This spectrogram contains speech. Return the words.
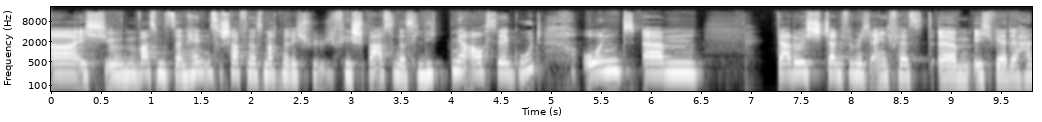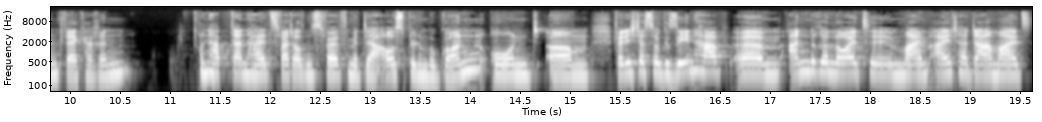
Äh, ich, ähm, was mit seinen Händen zu schaffen, das macht mir richtig viel Spaß und das liegt mir auch sehr gut. Und ähm, dadurch stand für mich eigentlich fest, ähm, ich werde Handwerkerin und habe dann halt 2012 mit der Ausbildung begonnen und ähm, wenn ich das so gesehen habe, ähm, andere Leute in meinem Alter damals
